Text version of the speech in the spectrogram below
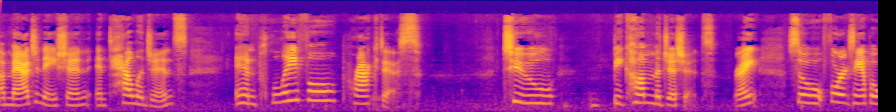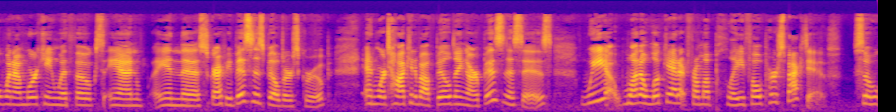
imagination intelligence and playful practice to become magicians right so, for example, when I'm working with folks and in the Scrappy Business Builders group, and we're talking about building our businesses, we want to look at it from a playful perspective. So,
